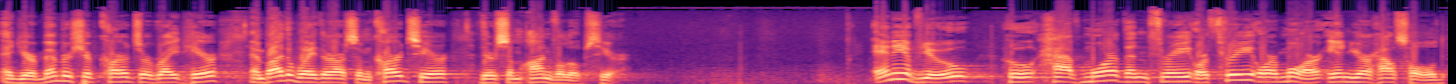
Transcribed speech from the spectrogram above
And your membership cards are right here. And by the way, there are some cards here, there's some envelopes here. Any of you who have more than three or three or more in your household,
